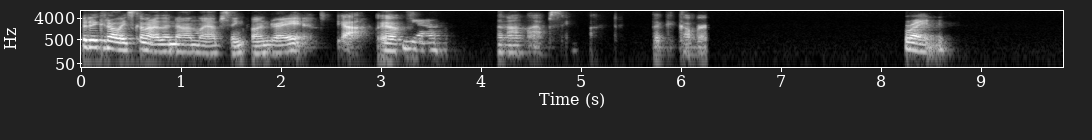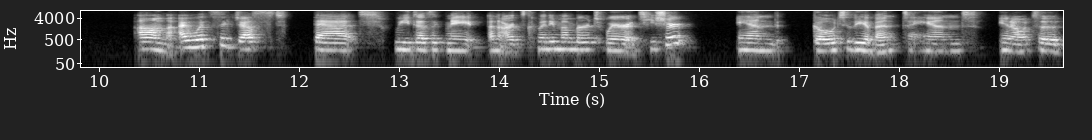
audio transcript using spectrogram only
But it could always come out of the non-lapsing fund, right? Yeah, we have Yeah. the non-lapsing fund that could cover. Right, Um, I would suggest that we designate an arts committee member to wear a T-shirt and go to the event to hand, you know, to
